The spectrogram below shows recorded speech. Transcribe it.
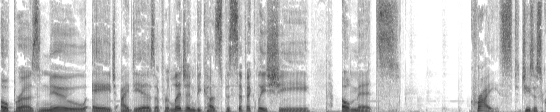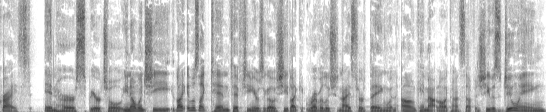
Oprah's new age ideas of religion because specifically she omits Christ, Jesus Christ, in her spiritual, you know, when she, like, it was like 10, 15 years ago, she like revolutionized her thing when Own came out and all that kind of stuff. And she was doing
